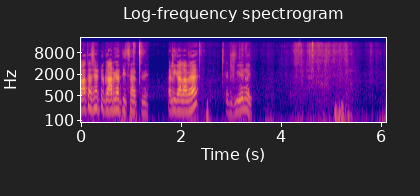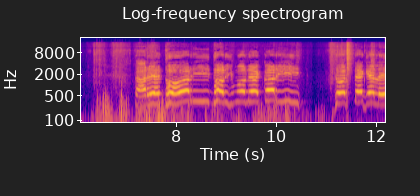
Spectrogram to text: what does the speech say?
বাতাসে একটু গার গাতে ইচ্ছা হচ্ছে। তাহলে গালাম হ্যাঁ একটু শুয়ে নই। তারে ধরি ধরি মনে করি ধরতে গেলে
